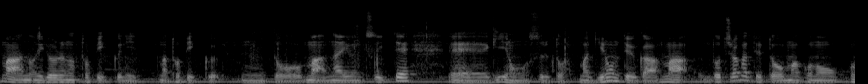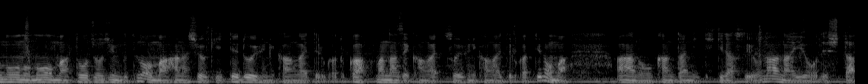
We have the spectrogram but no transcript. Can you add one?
まあ、あのいろいろなトピックに、まあ、トピックうんと、まあ、内容について、えー、議論をすると、まあ、議論というか、まあ、どちらかというと、まあ、この各々の、まあ、登場人物の、まあ、話を聞いてどういうふうに考えてるかとか、まあ、なぜ考えそういうふうに考えてるかっていうのを、まあ、あの簡単に聞き出すような内容でした。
